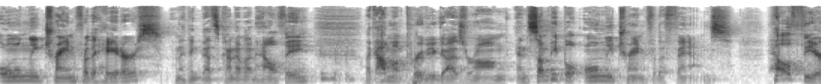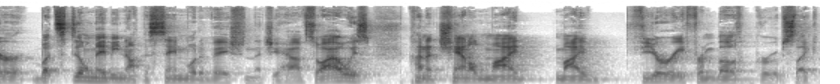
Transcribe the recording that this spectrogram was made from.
only train for the haters, and I think that's kind of unhealthy. Like I'm gonna prove you guys wrong. And some people only train for the fans. Healthier, but still maybe not the same motivation that you have. So I always kind of channeled my my fury from both groups. Like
